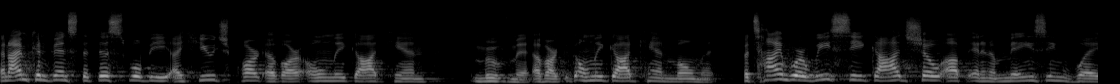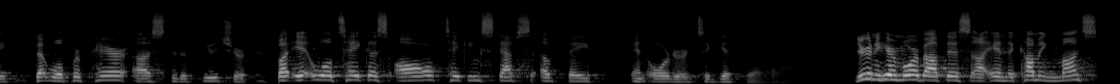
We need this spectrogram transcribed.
and I'm convinced that this will be a huge part of our Only God Can movement, of our Only God Can moment. A time where we see God show up in an amazing way that will prepare us through the future. But it will take us all taking steps of faith in order to get there. You're going to hear more about this uh, in the coming months.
